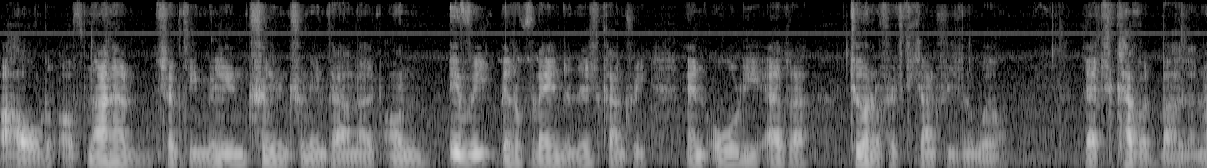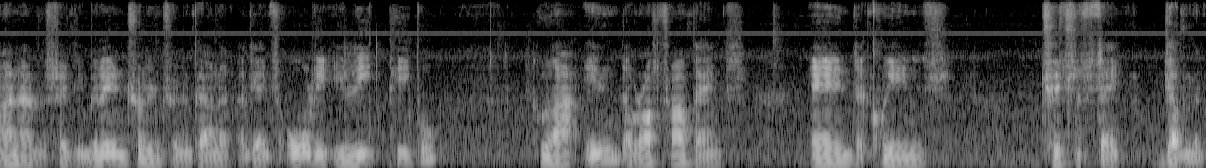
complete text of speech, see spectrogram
a hold of 970 million trillion trillion pound note on every bit of land in this country and all the other 250 countries in the world. That's covered by the 970 million trillion trillion pound note against all the elite people who are in the Rothschild banks and the Queen's Church and State government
